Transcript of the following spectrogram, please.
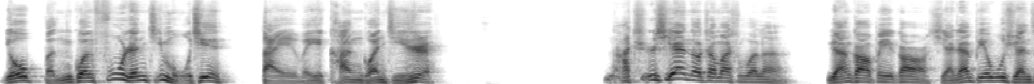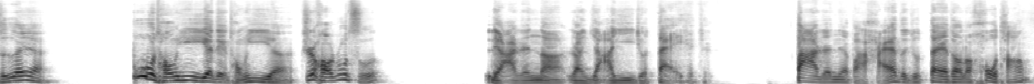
由本官夫人及母亲代为看管几日。那知县都这么说了，原告、被告显然别无选择呀，不同意也得同意呀，只好如此。俩人呢，让衙役就带下去了。大人呢，把孩子就带到了后堂。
